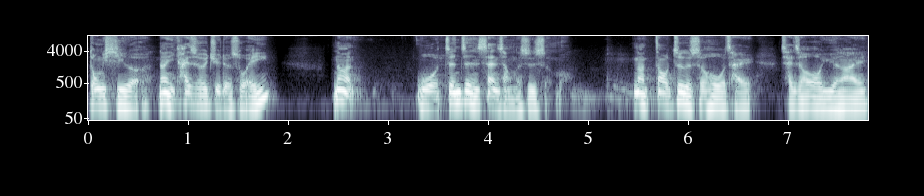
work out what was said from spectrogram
东西了，那你开始会觉得说，哎，那我真正擅长的是什么？那到这个时候，我才才知道哦，原来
